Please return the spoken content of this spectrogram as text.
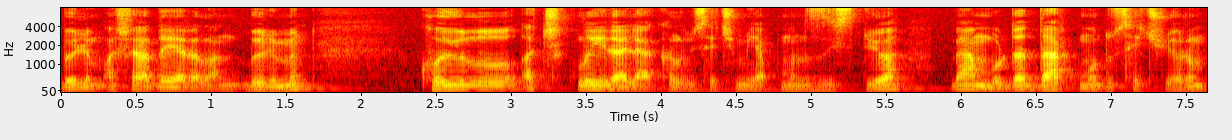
bölüm aşağıda yer alan bölümün koyuluğu açıklığı ile alakalı bir seçim yapmanızı istiyor. Ben burada dark modu seçiyorum.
